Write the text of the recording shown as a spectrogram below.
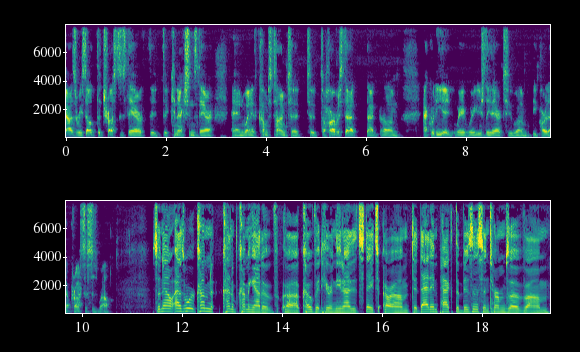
as a result, the trust is there, the the connections there, and when it comes time to to, to harvest that that um, equity, we're, we're usually there to um, be part of that process as well. So now, as we're come, kind of coming out of uh, COVID here in the United States, um, did that impact the business in terms of um,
